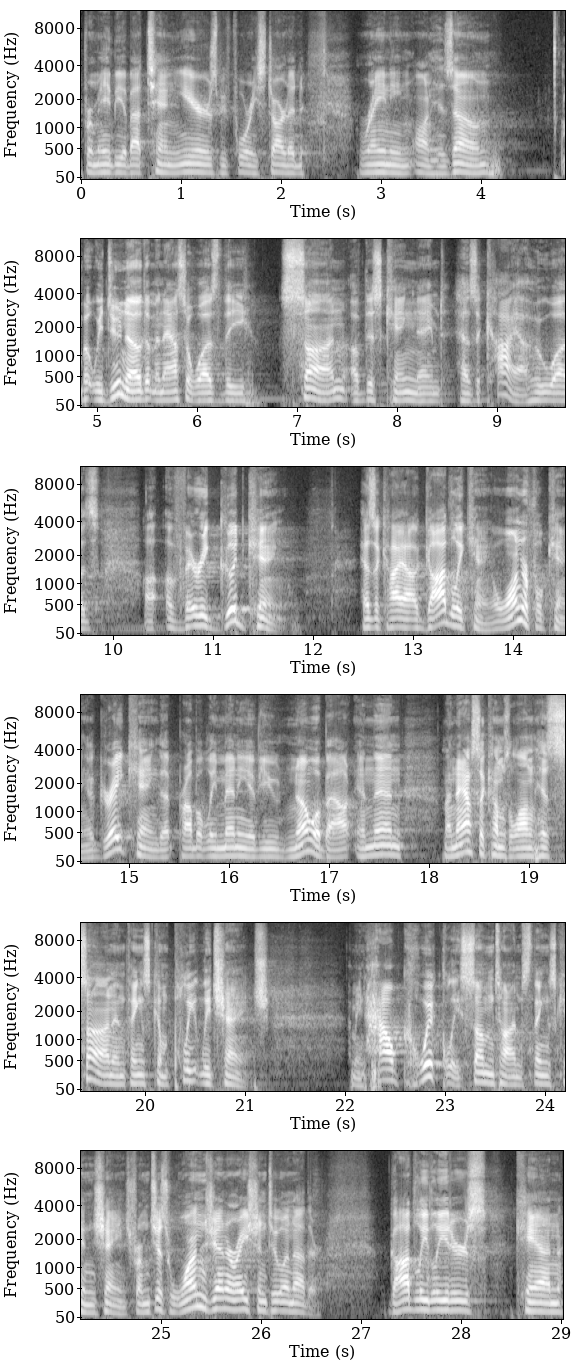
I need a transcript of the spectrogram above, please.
for maybe about 10 years before he started reigning on his own. But we do know that Manasseh was the son of this king named Hezekiah, who was a, a very good king. Hezekiah, a godly king, a wonderful king, a great king that probably many of you know about. And then Manasseh comes along, his son, and things completely change. I mean, how quickly sometimes things can change from just one generation to another. Godly leaders can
